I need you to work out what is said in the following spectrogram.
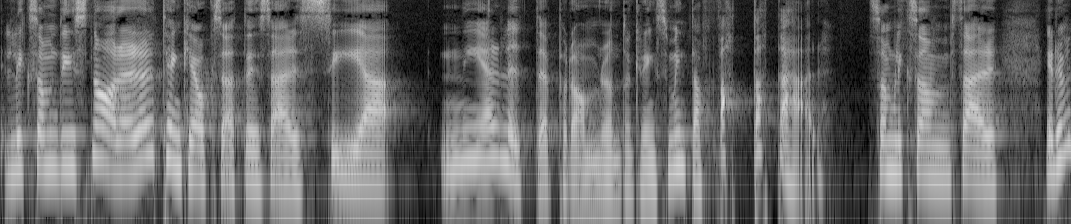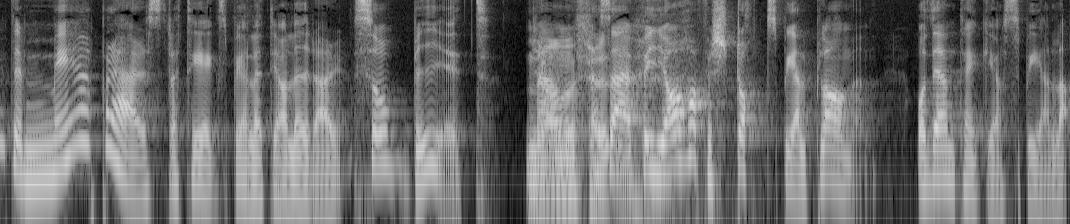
liksom, det är snarare, tänker jag också, att det är så här, se ner lite på dem runt omkring som inte har fattat det här. Som liksom så här, är du inte med på det här strategspelet jag lirar, så be it. Men, Ja, men för- så här, för jag har förstått spelplanen. Och den tänker jag spela.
